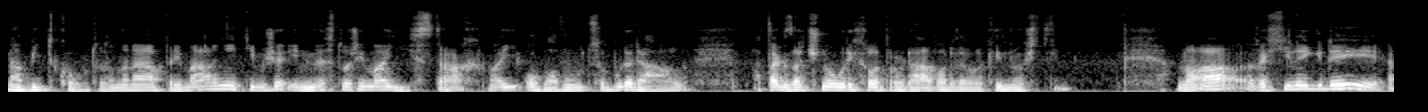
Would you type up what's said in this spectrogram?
nabídkou. To znamená primárně tím, že investoři mají strach, mají obavu, co bude dál a tak začnou rychle prodávat ve velkém množství. No a ve chvíli, kdy eh,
